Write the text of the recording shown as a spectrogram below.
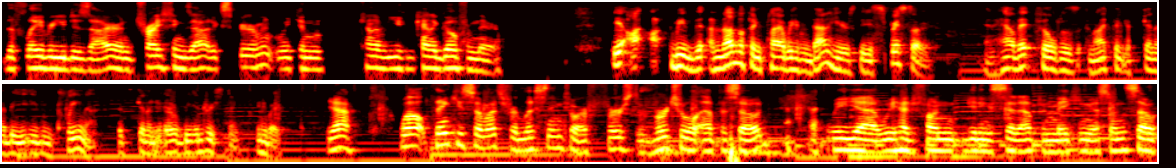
the flavor you desire, and try things out, experiment. We can kind of you can kind of go from there. Yeah, I, I I mean, the, another thing, player, we haven't done here is the espresso and how that filters. And I think it's going to be even cleaner. It's going to, Yeah. it'll be interesting. Anyway, Yeah. Well, thank you so much for listening to our first virtual episode. we uh, we had fun getting set up and making this one. So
